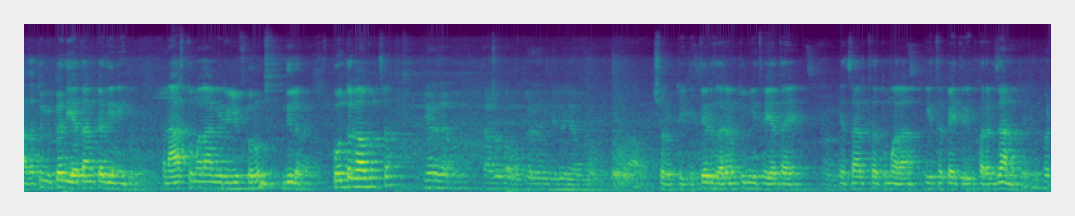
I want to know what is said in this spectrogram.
आता तुम्ही कधी येता आणि कधी नाही पण आज तुम्हाला आम्ही रिलीफ करून दिलं. कोणतं गाव तुमचं? चलो ठीक आहे. तेर तुम्ही इथं येत आहे याचा अर्थ तुम्हाला इथं काहीतरी फरक जाणवतोय.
